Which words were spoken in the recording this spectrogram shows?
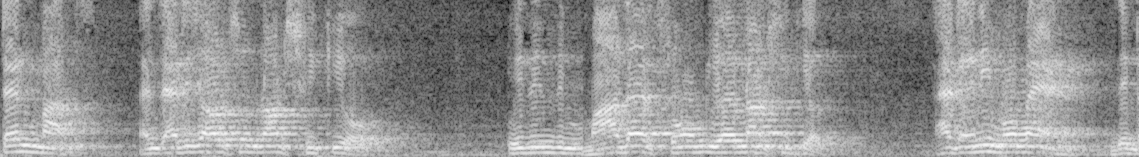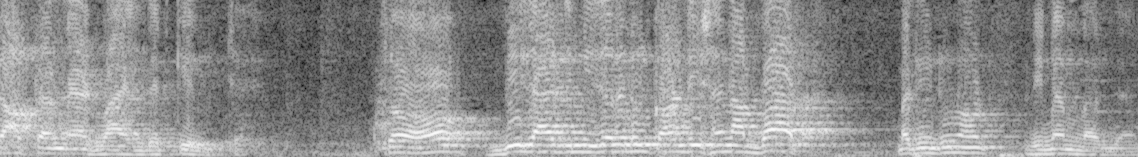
Ten months, and that is also not secure. Within the mother's womb you are not secure. At any moment the doctor may advise that kill the child. So, these are the miserable condition of birth, but we do not remember them.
